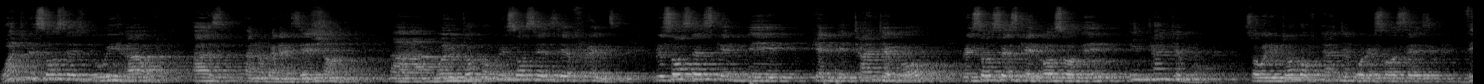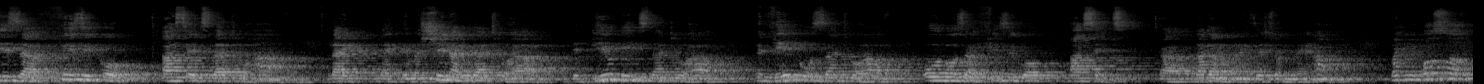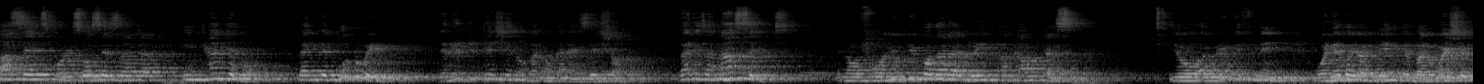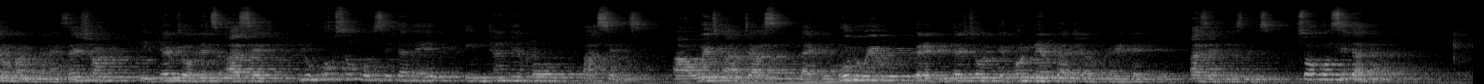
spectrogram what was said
What resources do we have as an organization? Uh, when we talk of resources, dear friends, resources can be, can be tangible, resources can also be intangible. So when you talk of tangible resources, these are physical assets that you have, like, like the machinery that you have, the buildings that you have, the vehicles that you have, all those are physical assets uh, that an organization may have. But we also have assets or resources that are intangible, like the goodwill, the reputation of an organization. That is an asset. You know, for you people that are doing accountancy, you agree with me, whenever you are doing evaluation of an organization in terms of its asset, you also consider the intangible assets, uh, which are just like the goodwill, the reputation, the good name that you have created as a business. So consider that.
